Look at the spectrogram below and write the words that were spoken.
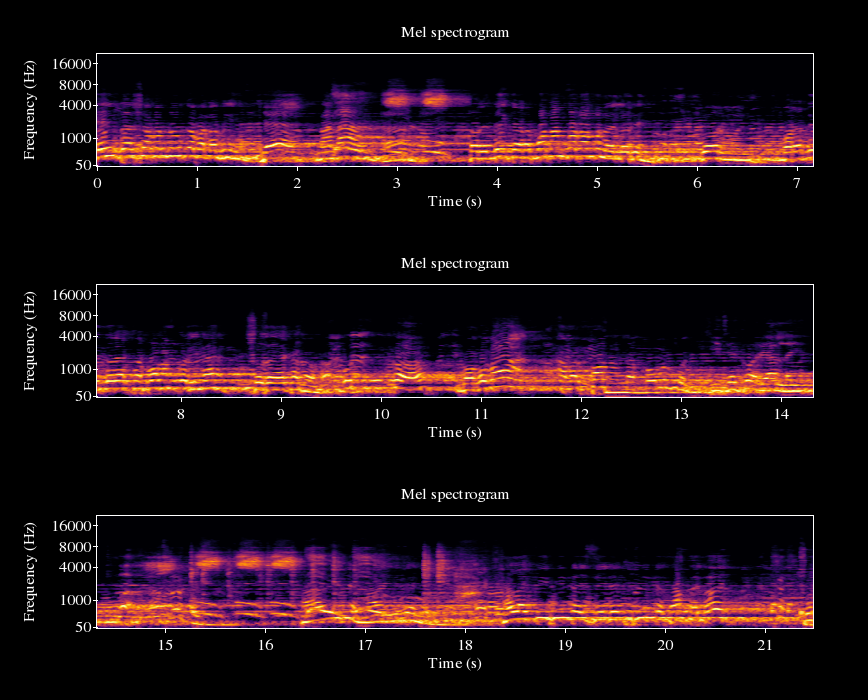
এই ব্যাস আবার নৌকা বানাবি? হ্যাঁ না না তোরে দেখে একটা প্রণাম করার মনে হইল রে। বড় দিন ধরে একটা প্রণাম করি না সোজা এখানো কর ভগবান আমার প্রণামটা কবুল করি। কি যে করে আল্লাহ। হাই রে হাই রে। খালা কি পিন্দাইছে এটা কি পিন্দা জানতে নয় তুই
